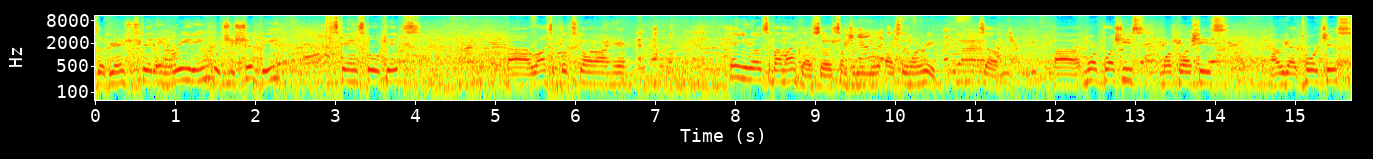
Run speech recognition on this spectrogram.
So if you're interested in reading, which you should be, stay in school kids. Uh, lots of books going on here. And you know it's about Minecraft, so it's something that you actually want to read. So, uh, more plushies, more plushies. Uh, we got torches,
